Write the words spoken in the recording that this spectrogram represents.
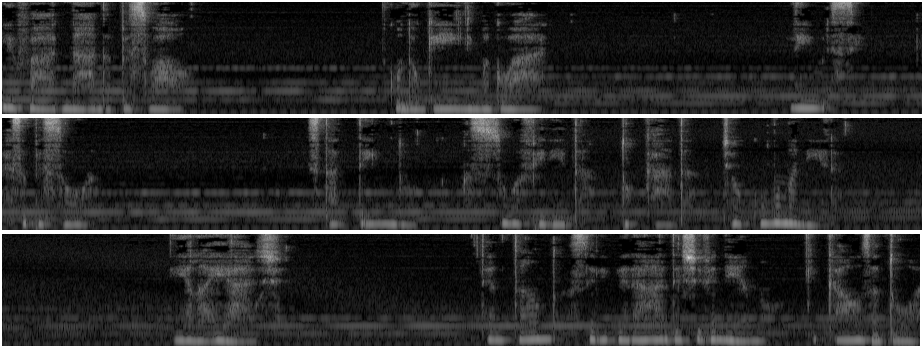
levar nada pessoal quando alguém lhe magoar, lembre-se, essa pessoa está tendo a sua ferida tocada de alguma maneira e ela reage, tentando se liberar deste veneno que causa dor.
